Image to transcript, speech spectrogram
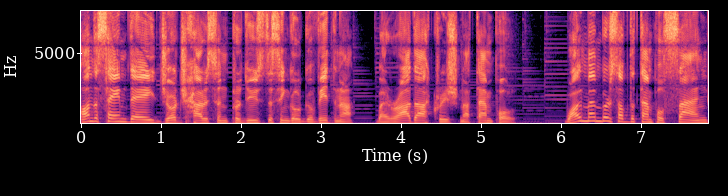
On the same day, George Harrison produced the single Govinda by Radha Krishna Temple. While members of the temple sang,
